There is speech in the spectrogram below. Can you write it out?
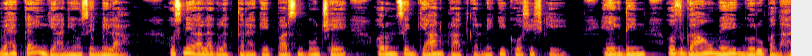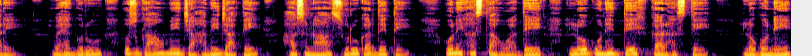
वह कई ज्ञानियों से मिला। उसने अलग अलग तरह के प्रश्न पूछे और उनसे ज्ञान प्राप्त करने की कोशिश की। एक दिन उस गाँव में गुरु पधारे। वह गुरु उस गाँव में जहाँ भी जाते, हंसना शुरू कर देते। उन्हें हंसता हुआ देख लोग उन्हें देख कर हँसते। लोगों ने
